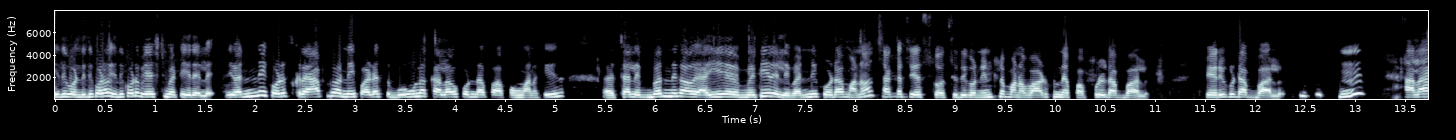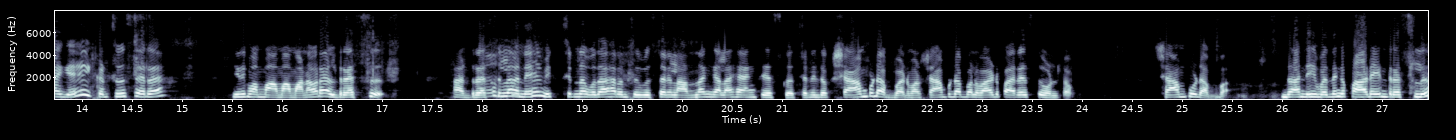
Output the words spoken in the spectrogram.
ఇదిగోండి ఇది కూడా ఇది కూడా వేస్ట్ మెటీరియల్ ఇవన్నీ కూడా స్క్రాప్లో అన్ని పడేస్తే భూమిలో కలవకుండా పాపం మనకి చాలా ఇబ్బందిగా అయ్యే మెటీరియల్ ఇవన్నీ కూడా మనం చక్క చేసుకోవచ్చు. ఇదిగోండి ఇంట్లో మనం వాడుకునే పప్పుల డబ్బాలు పెరుగు డబ్బాలు. అలాగే ఇక్కడ చూసారా? ఇది మా మా మా మనవరాలు డ్రెస్ ఆ డ్రెస్లోనే మీకు చిన్న ఉదాహరణ చూపిస్తాను. ఇలా అందంగా ఎలా హ్యాంగ్ చేసుకోవచ్చు అని ఇది ఒక షాంపూ డబ్బా అండి మనం షాంపూ డబ్బాలు వాడి పారేస్తూ ఉంటాం. షాంపూ డబ్బా. దాన్ని ఈ విధంగా పాడైన డ్రెస్సులు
